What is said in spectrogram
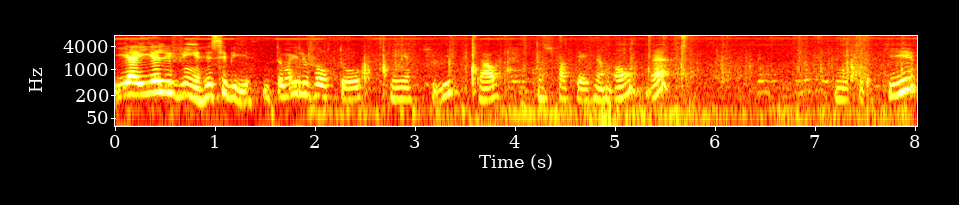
E aí ele vinha, recebia. Então ele voltou, vinha aqui, tal, com os papéis na mão, né? Vinha por aqui.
